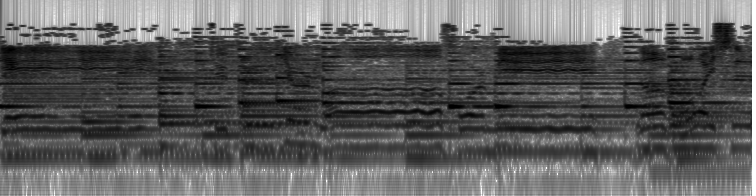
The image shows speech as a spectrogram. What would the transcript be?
again to prove your love for me. The voices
